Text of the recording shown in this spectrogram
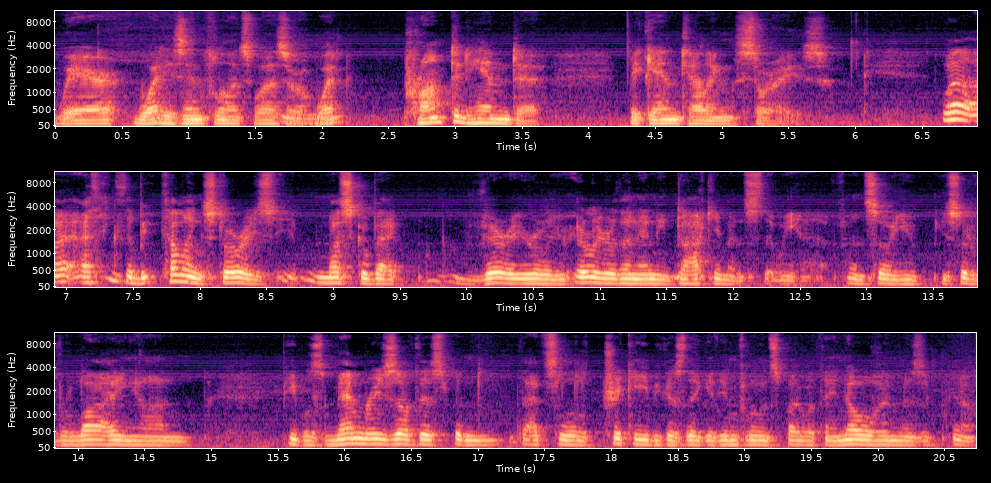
Where, what his influence was, or what prompted him to begin telling stories? Well, I, I think the be- telling stories must go back very early, earlier than any documents that we have, and so you you're sort of relying on people's memories of this, but that's a little tricky because they get influenced by what they know of him as you know.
